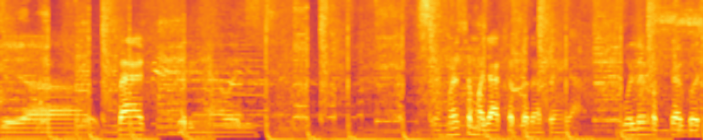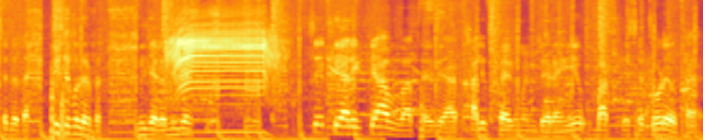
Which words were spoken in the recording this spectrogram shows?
गया। बैक करीना वाली हमेशा मज़ाक करते रहते हैं यार। गोल्डन बक्स क्या वैसे देता है? फिर से गोल्डन बक्स मिल जाएगा मिल जाएगा। सेट यार क्या बात है यार। खाली फ्रेगमेंट दे रहे हैं। ये बात ऐसे थोड़े होता है।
